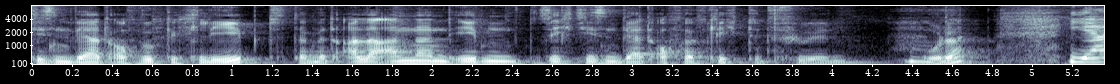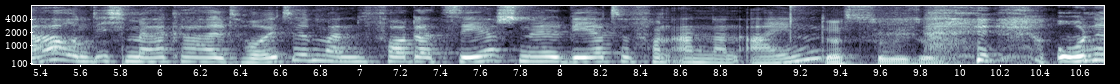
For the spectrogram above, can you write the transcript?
diesen Wert auch wirklich lebt, damit alle anderen eben sich diesen Wert auch verpflichtet fühlen. Oder? Ja, und ich merke halt heute, man fordert sehr schnell Werte von anderen ein. Das sowieso. ohne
